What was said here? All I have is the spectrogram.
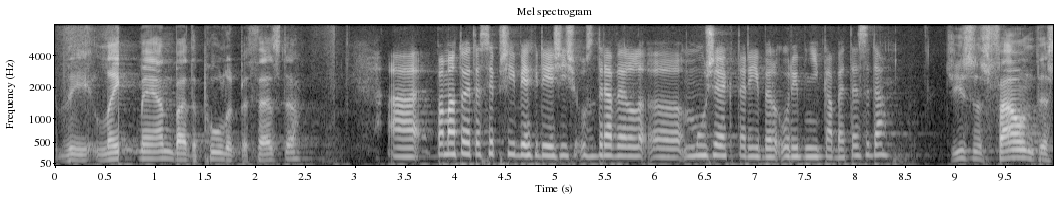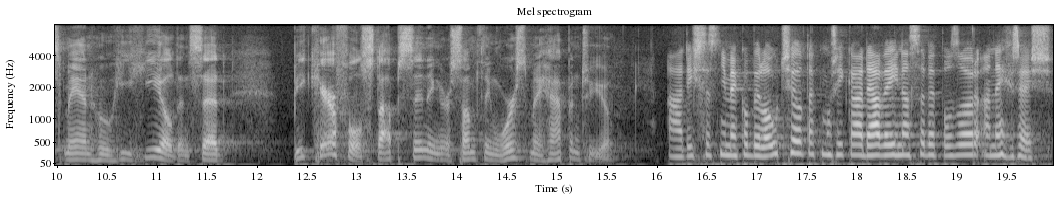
the lame man by the pool at Bethesda? A pamatujete si příběh, kdy Ježíš uzdravil uh, muže, který byl u rybníka Betesda? Jesus found this man who he healed and said, Be careful, stop sinning, or something worse may happen to you. A když se s ním jako by loučil, tak mu říká, dávej na sebe pozor a nehřeš,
